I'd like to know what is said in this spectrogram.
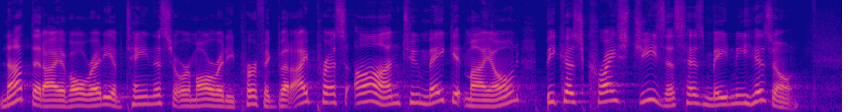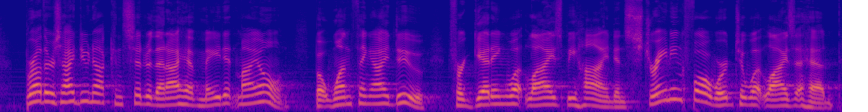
Not that I have already obtained this or am already perfect, but I press on to make it my own, because Christ Jesus has made me his own. Brothers, I do not consider that I have made it my own, but one thing I do, forgetting what lies behind and straining forward to what lies ahead,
